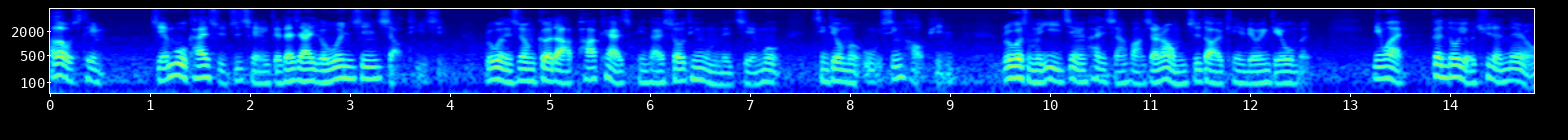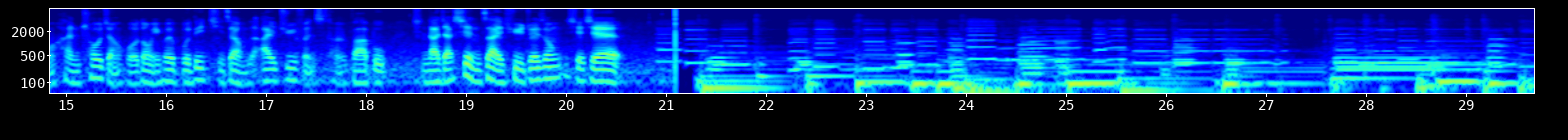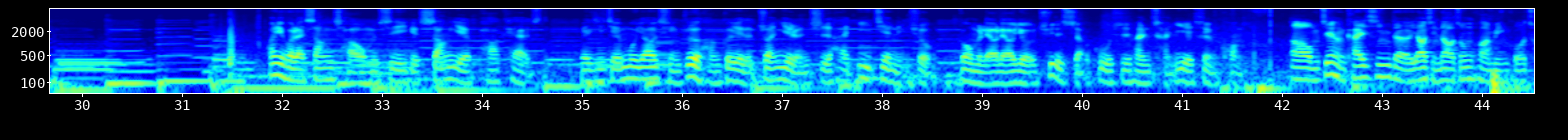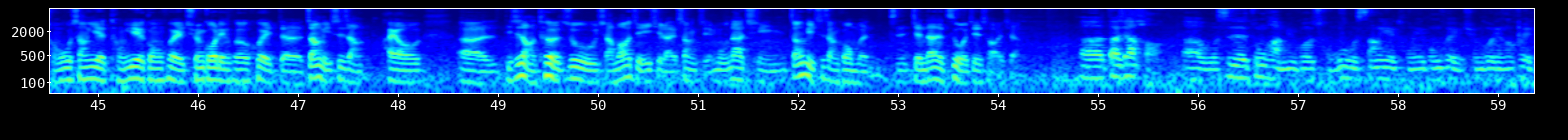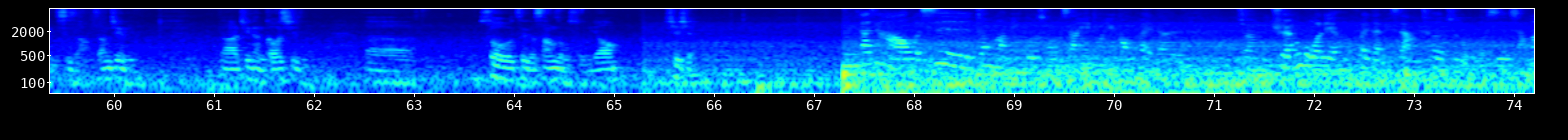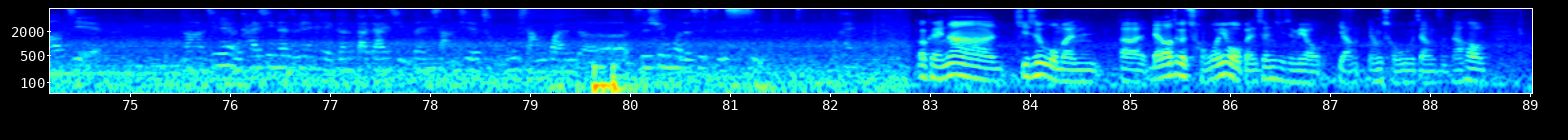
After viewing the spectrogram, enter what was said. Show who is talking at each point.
Speaker 1: Hello，我是 Tim。节目开始之前，给大家一个温馨小提醒：如果你是用各大 Podcast 平台收听我们的节目，请给我们五星好评。如果什么意见和想法想让我们知道，也可以留言给我们。另外，更多有趣的内容和抽奖活动也会不定期在我们的 IG 粉丝团发布，请大家现在去追踪，谢谢。欢迎回来商潮，我们是一个商业 podcast，每集节目邀请各行各业的专业人士和意见领袖，跟我们聊聊有趣的小故事和产业现况。呃，我们今天很开心的邀请到中华民国宠物商业同业工会全国联合会的张理事长，还有呃理事长特助小猫姐一起来上节目。那请张理事长跟我们简简单的自我介绍一下。
Speaker 2: 呃，大家好，呃，我是中华民国宠物商业同业工会全国联合会理事长张建林。那今天很高兴，呃，受这个商总所邀，谢谢。
Speaker 3: 大家好，我是中华民国宠物商业同业工会的全全国联合会的理事长特助，我是小猫姐。那今天很开心在这边可以跟大家一起分享一些宠物相关的资讯或者是知识。OK。
Speaker 1: OK，那其实我们呃聊到这个宠物，因为我本身其实没有养养宠物这样子，然后。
